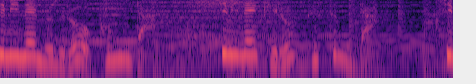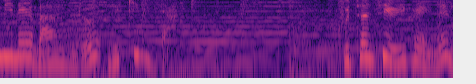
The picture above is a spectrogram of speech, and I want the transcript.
시민의 눈으로 봅니다. 시민의 귀로 듣습니다. 시민의 마음으로 느낍니다. 부천시 의회에는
